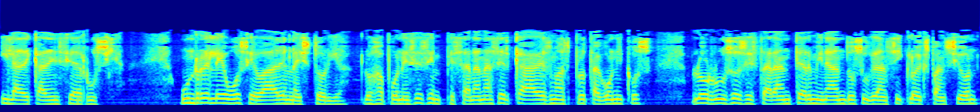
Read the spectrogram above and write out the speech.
y la decadencia de Rusia. Un relevo se va a dar en la historia. Los japoneses empezarán a ser cada vez más protagónicos, los rusos estarán terminando su gran ciclo de expansión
